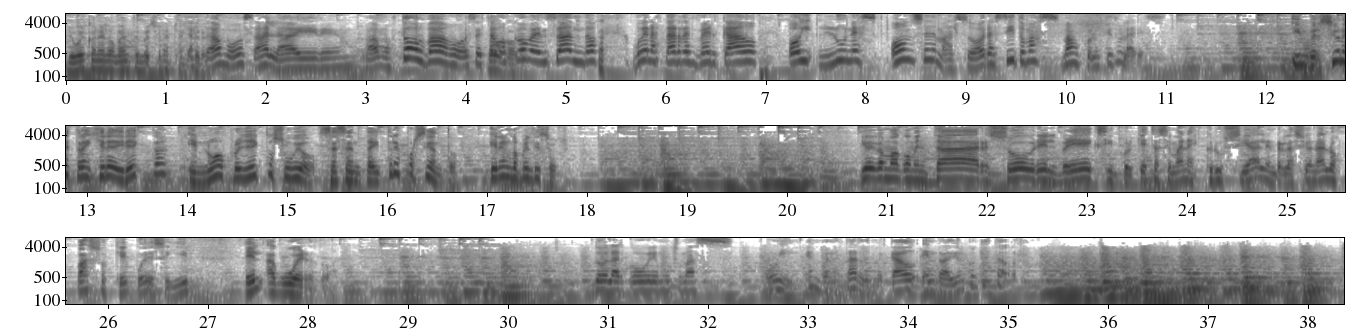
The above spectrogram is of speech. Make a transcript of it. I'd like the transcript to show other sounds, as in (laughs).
Yo voy con el aumento de inversión extranjera. Ya estamos al aire. Vamos, todos vamos. Estamos Todos vamos. comenzando. (laughs) Buenas tardes, mercado. Hoy, lunes 11 de marzo. Ahora sí, Tomás, vamos con los titulares. Inversión extranjera directa en nuevos proyectos subió 63% en el 2018. Y hoy vamos a comentar sobre el Brexit porque esta semana es crucial en relación a los pasos que puede seguir el acuerdo. Dólar, cobre, mucho más. Hoy, en Buenas tardes, mercado en Radio El Conquistador.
